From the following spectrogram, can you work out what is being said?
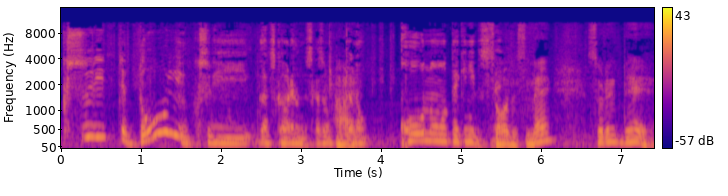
薬ってどういう薬が使われるんですか？その、はい、あの効能的にですね。そうですね。それで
